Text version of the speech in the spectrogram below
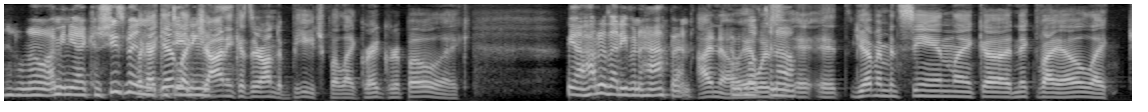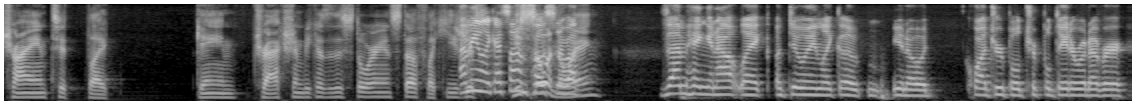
I don't know. I mean, yeah, because she's been Like I get like. Johnny because they're on the beach, but like Greg Grippo, like Yeah, how did that even happen? I know would it was know. It, it. You haven't been seeing like uh, Nick Viall like trying to like gain traction because of this story and stuff. Like he's. I mean, like, I saw him so annoying. Them hanging out, like uh, doing like a you know a quadruple, triple date or whatever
